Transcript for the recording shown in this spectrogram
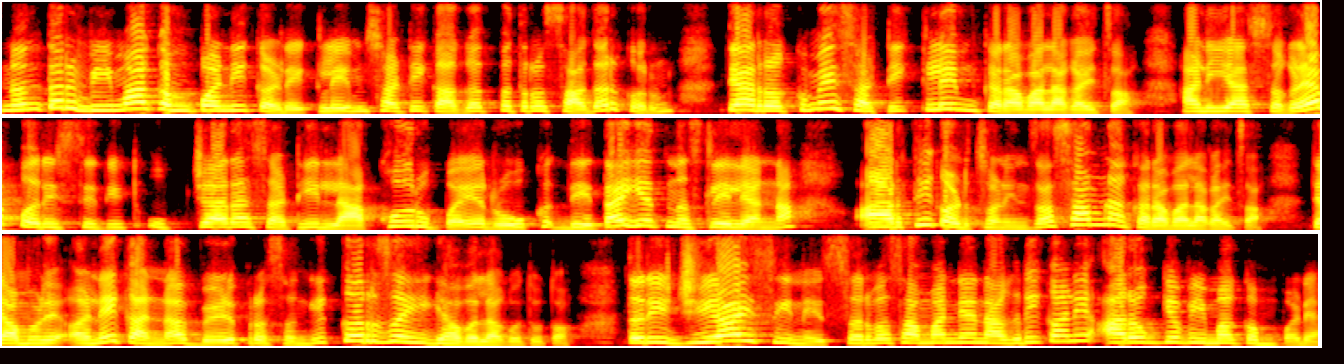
नंतर विमा कंपनीकडे क्लेमसाठी कागदपत्र सादर करून त्या रकमेसाठी क्लेम करावा लागायचा. आणि या सगळ्या परिस्थितीत उपचारासाठी लाखो रुपये रोख देता येत नसलेल्यांना आर्थिक अडचणींचा सामना करावा लागायचा. त्यामुळे अनेकांना वेळप्रसंगी कर्जही घ्यावं लागत होतं. तरी जी आय सीने सर्वसामान्य नागरिक आणि आरोग्य विमा कंपन्या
